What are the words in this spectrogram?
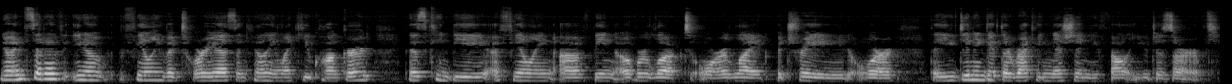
you know, instead of, you know, feeling victorious and feeling like you conquered, this can be a feeling of being overlooked or like betrayed or that you didn't get the recognition you felt you deserved.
